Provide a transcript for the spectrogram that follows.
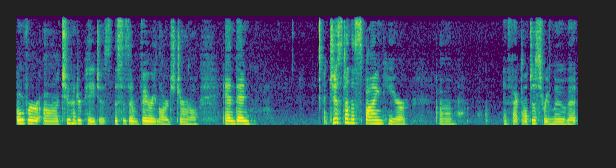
over uh, 200 pages. This is a very large journal. And then just on the spine here, um, in fact, I'll just remove it.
